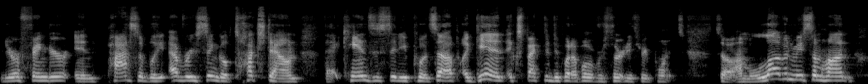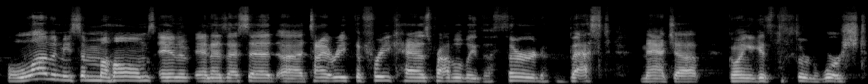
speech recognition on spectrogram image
your finger in possibly every single touchdown that Kansas City puts up. Again, expected to put up over 33 points. So I'm loving me some Hunt, loving me some Mahomes. And, and as I said, uh, Tyreek the Freak has probably the third best matchup going against the third worst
